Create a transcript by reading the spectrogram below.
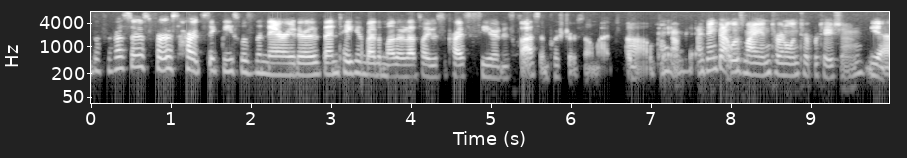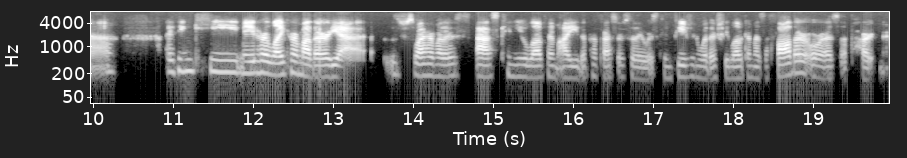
the professor's first heartsick beast was the narrator, then taken by the mother. That's why he was surprised to see her in his class and pushed her so much. Ah, okay. Yeah, okay. I think that was my internal interpretation. Yeah. I think he made her like her mother. Yeah. This is why her mother asked, Can you love him, i.e., the professor? So there was confusion whether she loved him as a father or as a partner.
